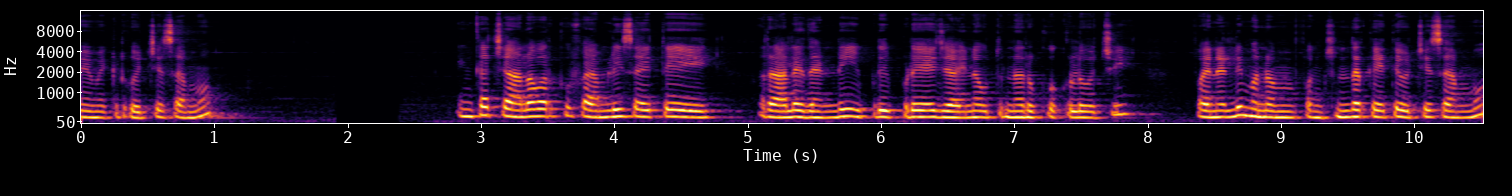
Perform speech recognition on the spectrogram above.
మేము ఇక్కడికి వచ్చేసాము. ఇంకా చాలా వరకు ఫ్యామిలీస్ అయితే రాలేదండి ఇప్పుడు ఇప్పుడే జాయిన్ అవుతున్నారు ఒక్కొక్కరు వచ్చి. ఫైనల్లీ మనం ఫంక్షన్ దగ్గరికి అయితే వచ్చేసాము.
